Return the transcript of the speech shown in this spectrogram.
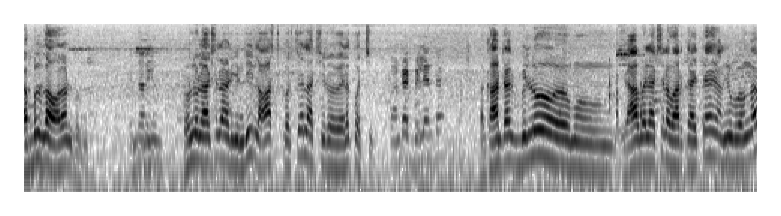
డబ్బులు కావాలంటుంది. ఎంత అడిగింది? రెండు లక్షలు అడిగింది లాస్ట్కి వస్తే లక్ష ఇరవై వేలకు వచ్చింది. కాంట్రాక్ట్ బిల్ ఎంత? కాంట్రాక్ట్ బిల్లు యాభై లక్షల వరకు అయితే అనుభవంగా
